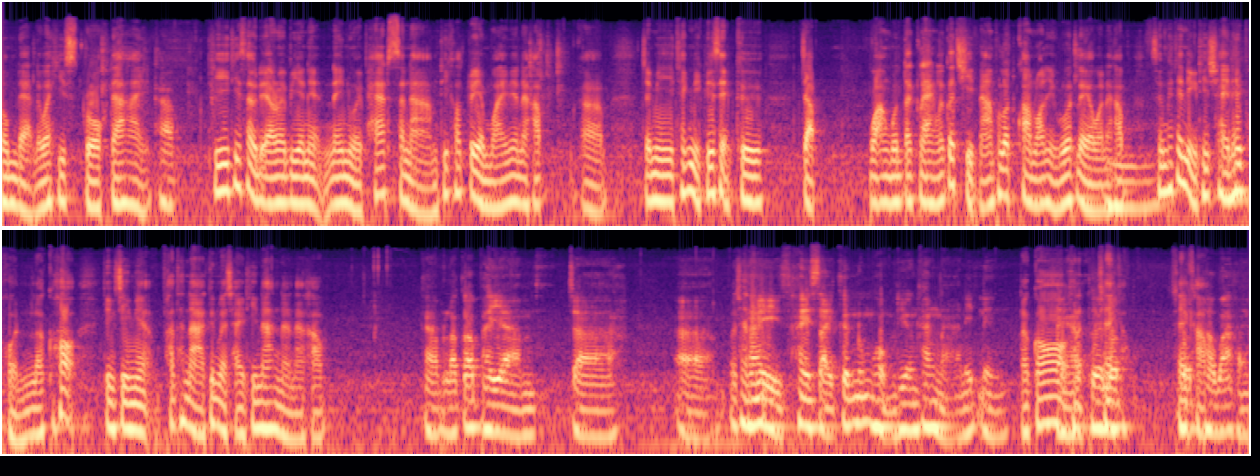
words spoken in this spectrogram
ลมแดดหรือว่า heat stroke ได้ครับที่ที่ซาอุดิอาระเบียเนี่ยในหน่วยแพทย์สนามที่เขาเตรียมไว้เนี่ยนะครับเอ่อจะมีเทคนิคพิเศษคือจับวางบนตะแกรงแล้วก็ฉีดน้ำเพื่อลดความร้อนอย่างรวดเร็วนะครับ ซึ่งเป็นเทคนิคที่ใช้ได้ผลแล้วก็จริงๆเนี่ยพัฒนาขึ้นมาใช้ที่นั่นนะนะครับครับ แล้วก็พยายามจะ เอ่อเพราะฉะนั้นให้ให้ใส่เครื่องนุ่มห่มที่ค่อนข้างหนานิดนึง แล้วก็นะครับเพื่อใช่ลดครับใช่ครับลดภาวะของ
